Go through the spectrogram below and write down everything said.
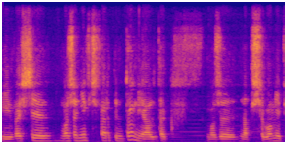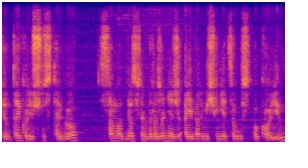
I właśnie, może nie w czwartym tomie, ale tak może na przełomie piątego i szóstego sam odniosłem wrażenie, że Ajwar mi się nieco uspokoił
